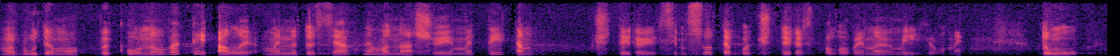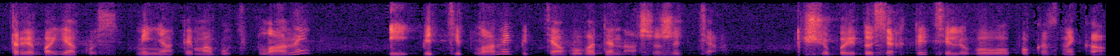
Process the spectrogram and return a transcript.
ми будемо виконувати, але ми не досягнемо нашої мети там 4700 або 4,5 мільйони. Тому треба якось міняти, мабуть, плани і під ці плани підтягувати наше життя, щоб досягти цільового показника.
